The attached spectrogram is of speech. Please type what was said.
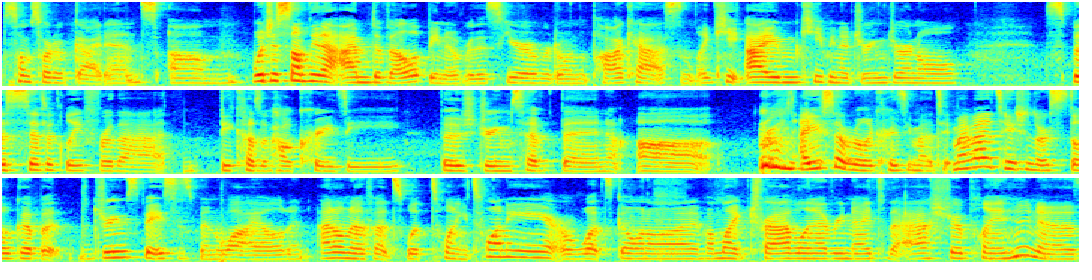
some sort of guidance, um, which is something that I'm developing over this year over doing the podcast. And like, he, I'm keeping a dream journal specifically for that because of how crazy those dreams have been. Uh, I used to have really crazy meditation. My meditations are still good, but the dream space has been wild, and I don't know if that's with 2020 or what's going on. If I'm like traveling every night to the astral plane, who knows?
